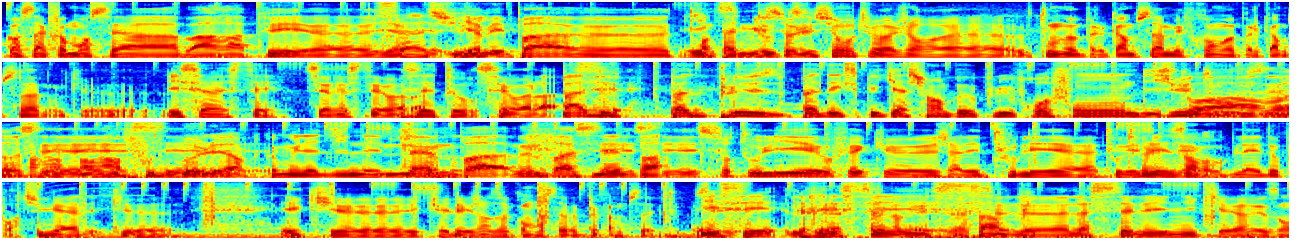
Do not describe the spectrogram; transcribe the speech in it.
quand ça a commencé à, bah, à rapper, euh, il Ça a y a- il suivi. y avait pas euh, Il y avait 36 pas de 000 doute. solutions, tu vois. Genre, euh, tout le monde m'appelle comme ça, mes frérots m'appellent comme ça, donc euh, Et c'est resté. c'est resté, voilà. Zeto. C'est voilà. Pas de, pas de plus, pas d'explication un peu plus profonde d'histoire tout, euh, par c'est- rapport à un c'est- footballeur comme il a dit Ned. Même pas, même pas. C'est Même pas. c'est surtout lié au fait que j'allais tous les euh, tous les, Tous les étés ans. au bled au Portugal et que et que, et que les gens ont commencé à m'appeler comme ça. Et, tout. Et c'est la resté seule, la simple. seule, euh, la seule et unique euh, raison.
